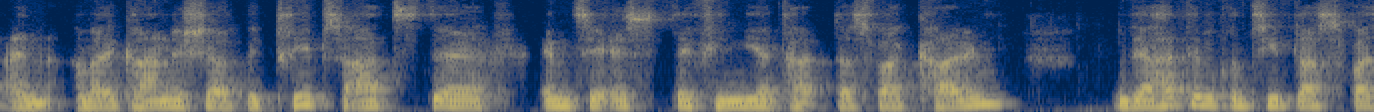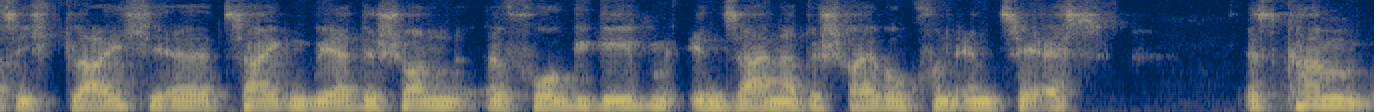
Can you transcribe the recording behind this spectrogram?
ein amerikanischer Betriebsarzt der MCS definiert hat. Das war Kallen. Und er hat im Prinzip das, was ich gleich äh, zeigen werde, schon äh, vorgegeben in seiner Beschreibung von MCS. Es kam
